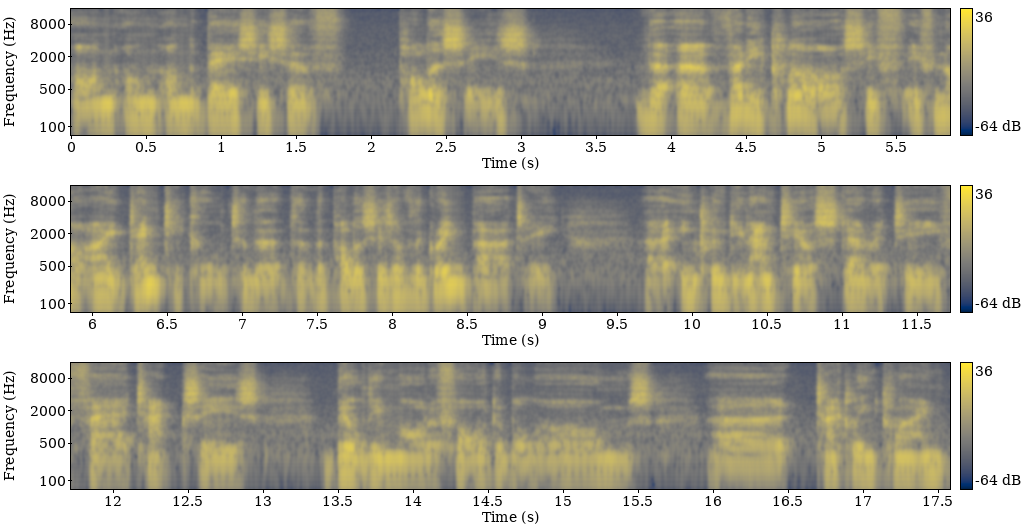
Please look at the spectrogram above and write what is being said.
on, on, on the basis of policies that are very close, if, if not identical, to the, to the policies of the Green Party, uh, including anti austerity, fair taxes, building more affordable homes, uh, tackling clim-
